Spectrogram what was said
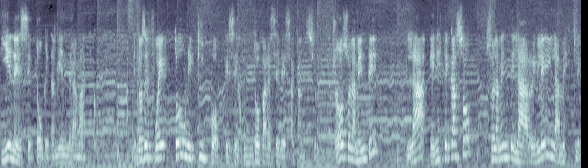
tiene ese toque también dramático. Entonces fue todo un equipo que se juntó para hacer esa canción. Yo solamente la, en este caso, solamente la arreglé y la mezclé.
